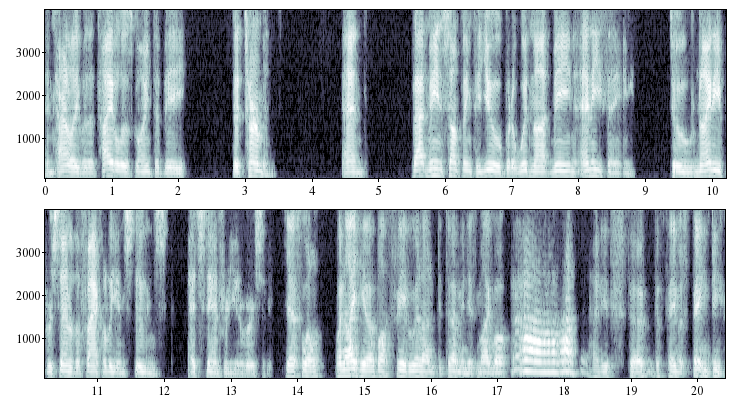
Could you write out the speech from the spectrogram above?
entirely, but the title is going to be Determined. And that means something to you, but it would not mean anything to 90% of the faculty and students at Stanford University. Yes, well, when I hear about free will and determinism, I go, ah, and it's the, the famous painting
